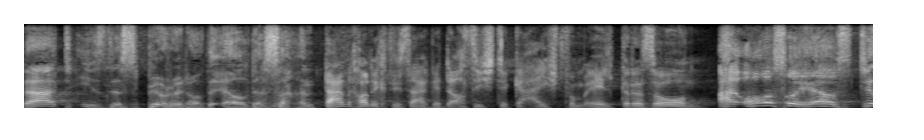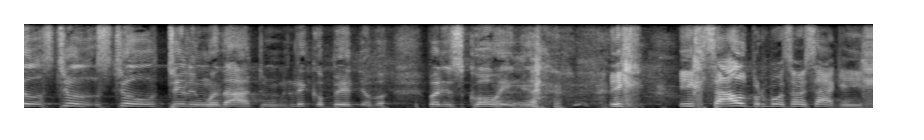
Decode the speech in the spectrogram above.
that is the spirit of the elder son. Dann kann ich dir sagen, das ist der Geist vom älteren Sohn. I also have still, still, still dealing with that a little bit, but- but it's going. Ich, ich selber muss euch sagen, ich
